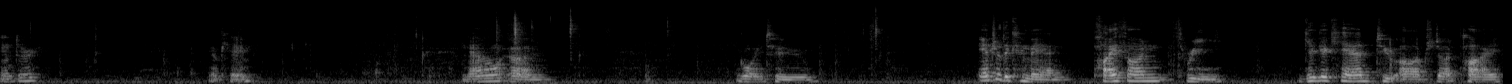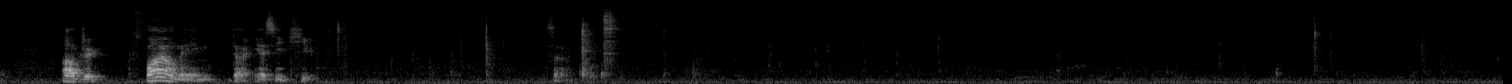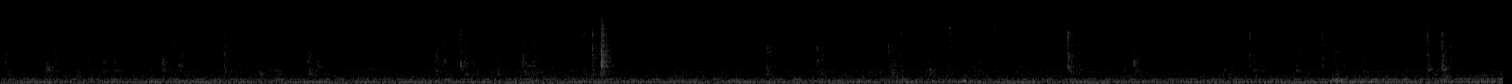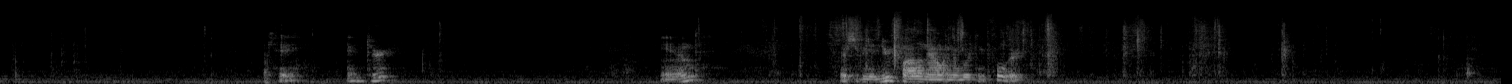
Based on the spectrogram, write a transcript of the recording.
enter. Okay. Now I'm going to enter the command python 3 gigacad to obj.py object file name.seq. So Okay, enter. And there should be a new file now in the working folder.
